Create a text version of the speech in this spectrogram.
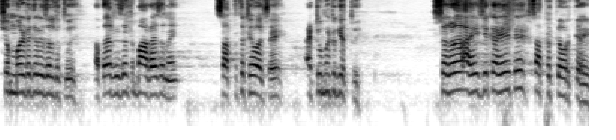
शंभर टक्के रिझल्ट येतोय. आपल्याला रिझल्ट मागायचा नाही. सातत्य ठेवायचं आहे. ॲटोमॅटिक येतोय. सगळं आहे जे काय आहे ते सातत्यावरती आहे.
